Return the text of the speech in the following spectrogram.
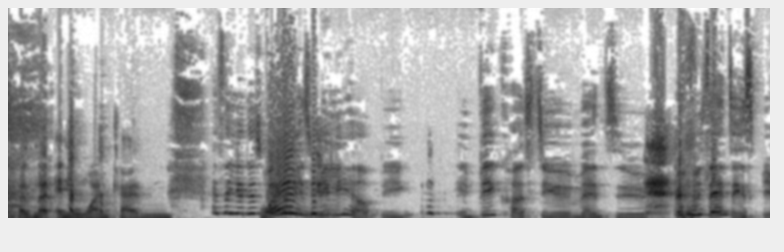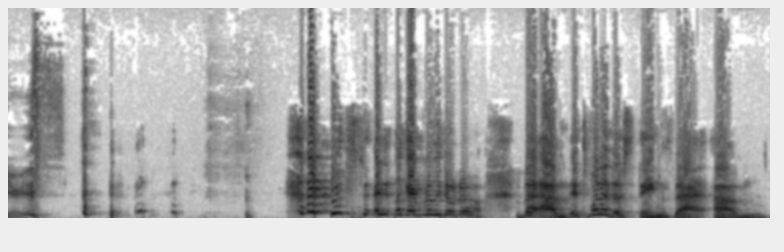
because not anyone can. I said your description What? is really helping. A big costume meant to represent a spirit. I- like I really don't know, but um, it's one of those things that um,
